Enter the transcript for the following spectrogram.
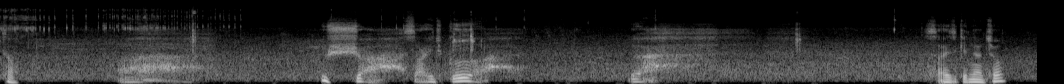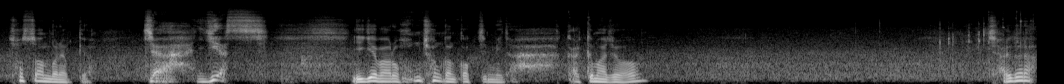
됐다. 아, 으쌰, 사이즈 굿. 야, 사이즈 괜찮죠? 첫수 한번 해볼게요. 자, 예스. 이게 바로 홍천강 꺽지입니다. 깔끔하죠? 잘 가라.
